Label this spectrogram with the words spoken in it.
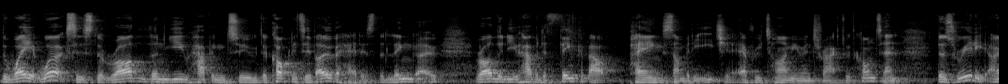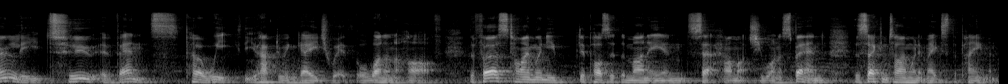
the way it works is that rather than you having to, the cognitive overhead is the lingo, rather than you having to think about paying somebody each and every time you interact with content, there's really only two events per week that you have to engage with, or one and a half. The first time when you deposit the money and set how much you want to spend, the second time when it makes the payment.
